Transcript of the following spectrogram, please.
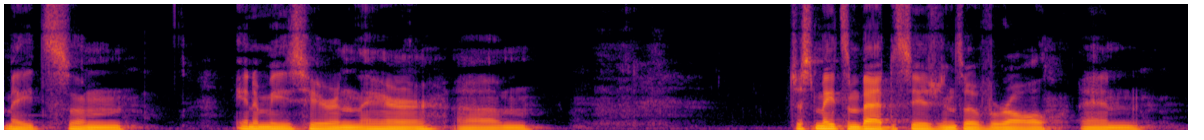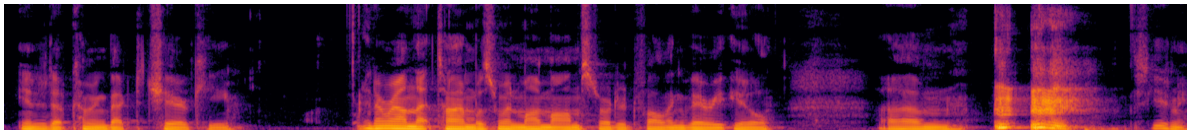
made some enemies here and there. Um, just made some bad decisions overall, and ended up coming back to Cherokee. and around that time was when my mom started falling very ill. Um, excuse me.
